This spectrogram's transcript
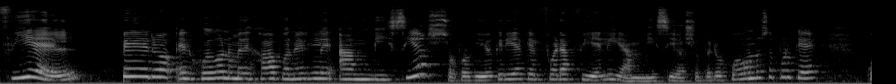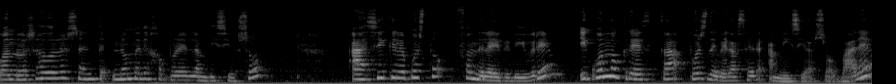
fiel, pero el juego no me dejaba ponerle ambicioso, porque yo quería que él fuera fiel y ambicioso, pero el juego no sé por qué, cuando es adolescente no me deja ponerle ambicioso. Así que le he puesto fan del aire libre y cuando crezca pues deberá ser ambicioso, ¿vale?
